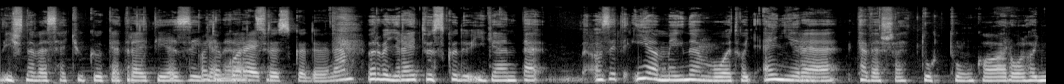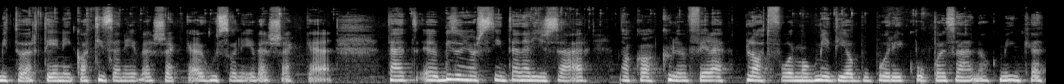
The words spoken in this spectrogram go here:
is nevezhetjük őket rejtélyezé Vagy akkor rejtőzködő, nem? Vagy rejtőzködő, igen, de azért ilyen még nem volt, hogy ennyire keveset tudtunk arról, hogy mi történik a tizenévesekkel, huszonévesekkel. Tehát bizonyos szinten el is zár a különféle platformok, média buborékokba zárnak minket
